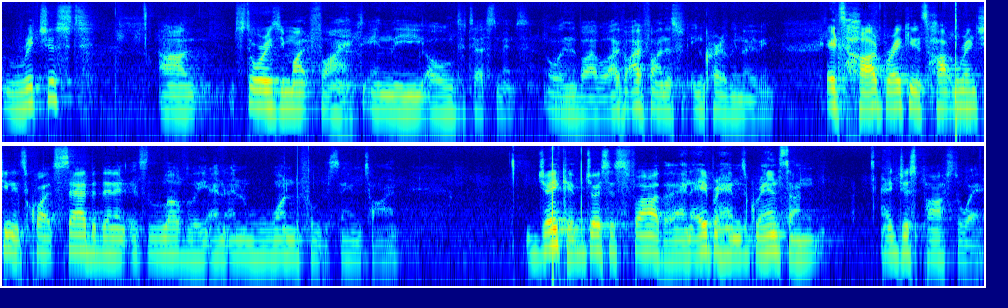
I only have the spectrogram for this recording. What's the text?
richest uh, stories you might find in the Old Testament or in the Bible. I, I find this incredibly moving. It's heartbreaking, it's heart wrenching, it's quite sad, but then it's lovely and, and wonderful at the same time. Jacob, Joseph's father, and Abraham's grandson had just passed away.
